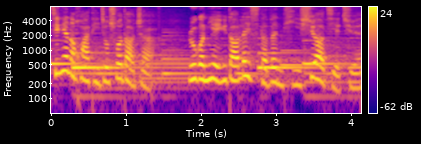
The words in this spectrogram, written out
今天的话题就说到这儿。如果你也遇到类似的问题需要解决，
